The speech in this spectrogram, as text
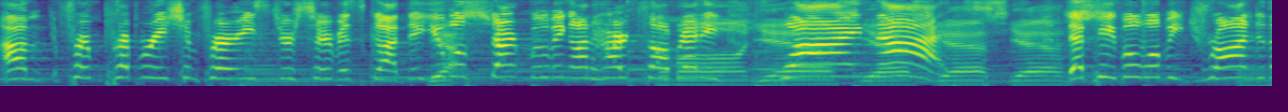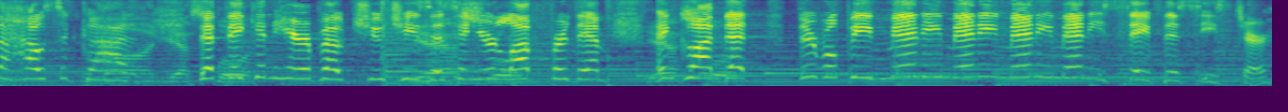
um, for preparation for our Easter service, God, that you will start moving on hearts already. on, yes, Why yes, not? yes, yes. That people will be drawn to the house of God. on, yes, that they can hear about you, Jesus, Yes, and your Lord. love for them. and God, Lord. that there will be many, many, many, many saved this Easter.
